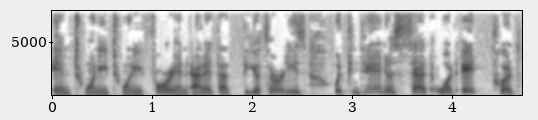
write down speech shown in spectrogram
in 2024 and added that the authorities would continue to set what it put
